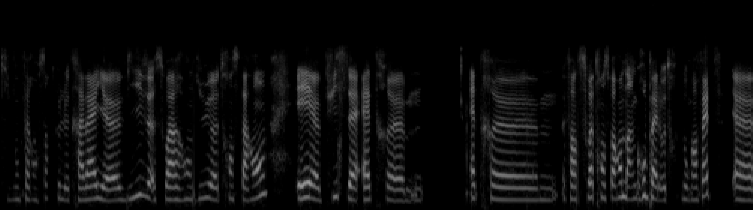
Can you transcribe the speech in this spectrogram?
qui vont faire en sorte que le travail vive, soit rendu transparent et puisse être être, enfin, soit transparent d'un groupe à l'autre. Donc en fait, ce ne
